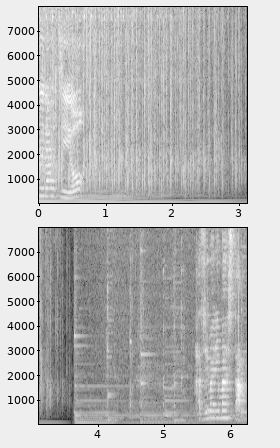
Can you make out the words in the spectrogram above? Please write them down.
つラジオ。始まりました。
